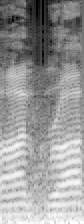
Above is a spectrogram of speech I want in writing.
Ton, Ra,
